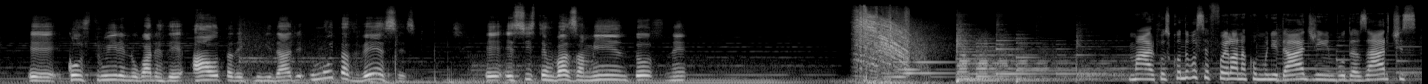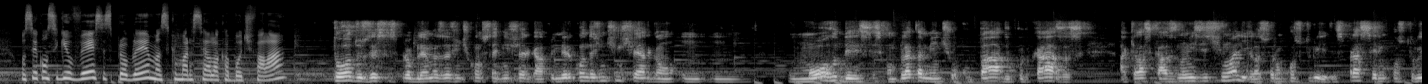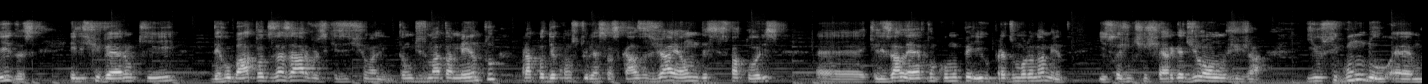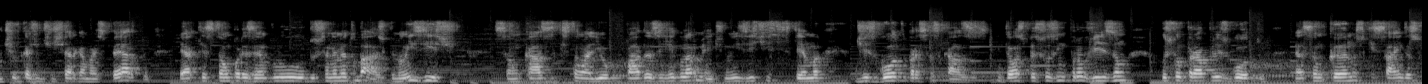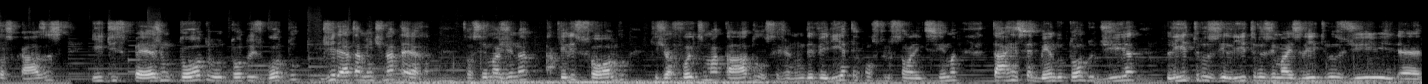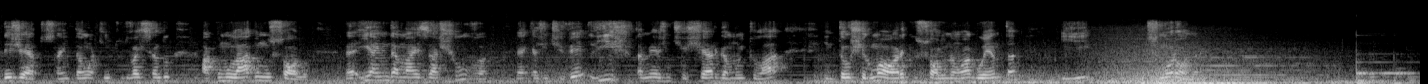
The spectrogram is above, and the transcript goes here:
construir em lugares de alta declividade. E muitas vezes existem vazamentos, né, Marcos, quando você foi lá na comunidade em Budas Artes, você conseguiu ver esses problemas que o Marcelo acabou de falar? Todos esses problemas a gente consegue enxergar. Primeiro, quando a gente enxerga um, um, um morro desses completamente ocupado por casas, aquelas casas não existiam ali, elas foram construídas. Para serem construídas, eles tiveram que derrubar todas as árvores que existiam ali. Então, o desmatamento para poder construir essas casas já é um desses fatores é, que eles alertam como perigo para desmoronamento. Isso a gente enxerga de longe já. E o segundo é, motivo que a gente enxerga mais perto é a questão, por exemplo, do saneamento básico. Não existe. São casas que estão ali ocupadas irregularmente. Não existe sistema de esgoto para essas casas. Então as pessoas improvisam o seu próprio esgoto. Né? São canos que saem das suas casas e despejam todo, todo o esgoto diretamente na terra. Então você imagina aquele solo que já foi desmatado, ou seja, não deveria ter construção ali em cima, está recebendo todo dia litros e litros e mais litros de é, dejetos. Né? Então aquilo tudo vai sendo acumulado no solo. Né? E ainda mais a chuva né, que a gente vê, lixo também a gente enxerga muito lá. Então chega uma hora que o solo não aguenta e desmorona.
